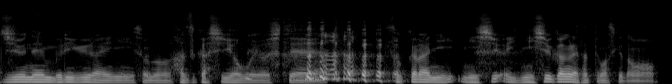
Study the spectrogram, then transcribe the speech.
10年ぶりぐらいにその恥ずかしい思いをして そこから 2, 2, 週2週間ぐらい経ってますけども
